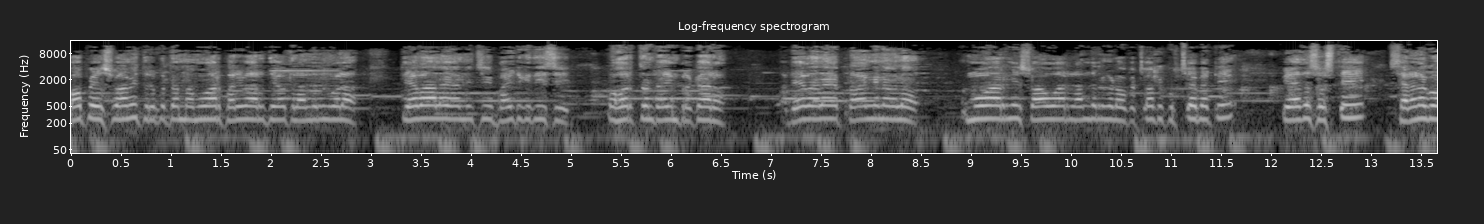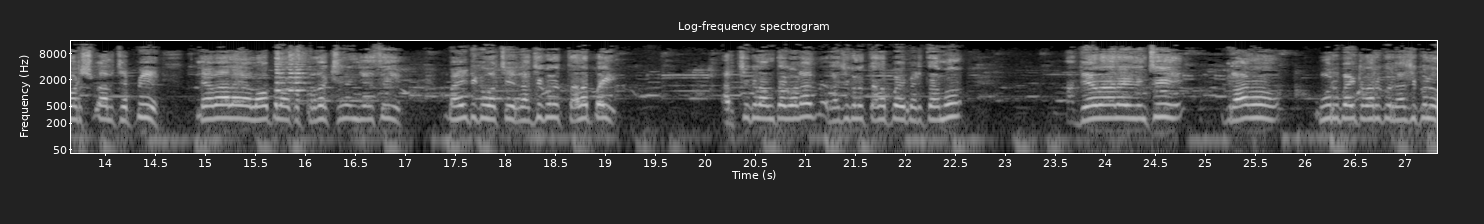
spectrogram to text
గోపయ్య స్వామి తిరుపతమ్మ అమ్మవారి పరివార దేవతలందరూ కూడా దేవాలయం నుంచి బయటికి తీసి ముహూర్తం టైం ప్రకారం దేవాలయ ప్రాంగణంలో అమ్మవారిని స్వామివారిని అందరూ కూడా ఒక చోట కూర్చోబెట్టి పేద స్వస్తి శరణఘోషాలు చెప్పి దేవాలయం లోపల ఒక ప్రదక్షిణం చేసి బయటకు వచ్చే రజకులు తలపై అర్చకులంతా కూడా రజకులు తలపై పెడతాము. ఆ దేవాలయం నుంచి గ్రామం ఊరు బయట వరకు రజకులు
